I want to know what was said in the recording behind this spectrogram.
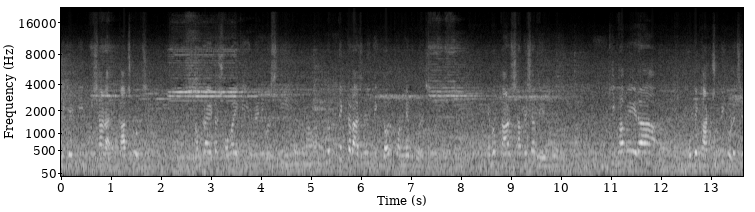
বিজেপির ইশারায় কাজ করছে আমরা এটা সবাইকে প্রত্যেকটা রাজনৈতিক দল কন্ডেম করেছে। এবং তার সাথে সাথে কীভাবে এরা ভোটে কারচুপি করেছে,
